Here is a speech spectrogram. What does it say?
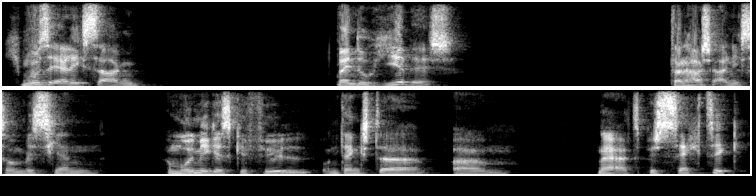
ich muss ehrlich sagen, wenn du hier bist, dann hast du eigentlich so ein bisschen ein mulmiges Gefühl und denkst dir, ähm, naja, jetzt bist du 60,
